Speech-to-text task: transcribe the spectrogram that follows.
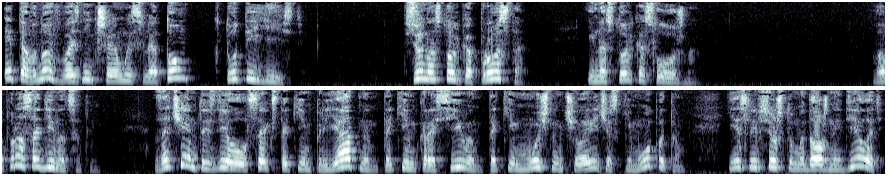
это вновь возникшая мысль о том, кто ты есть. Все настолько просто и настолько сложно. Вопрос одиннадцатый. Зачем ты сделал секс таким приятным, таким красивым, таким мощным человеческим опытом, если все, что мы должны делать,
